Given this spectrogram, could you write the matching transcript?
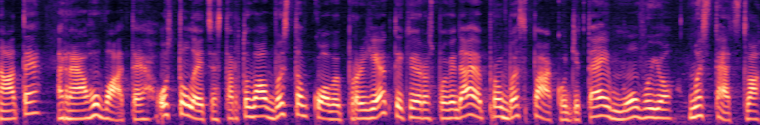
Знати, реагувати у столиці стартував виставковий проєкт, який розповідає про безпеку дітей мовою мистецтва.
